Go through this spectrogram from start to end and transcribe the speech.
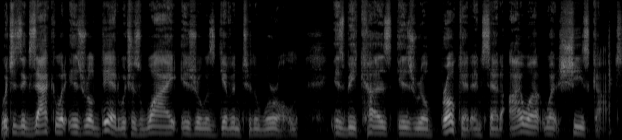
which is exactly what Israel did, which is why Israel was given to the world, is because Israel broke it and said, I want what she's got.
